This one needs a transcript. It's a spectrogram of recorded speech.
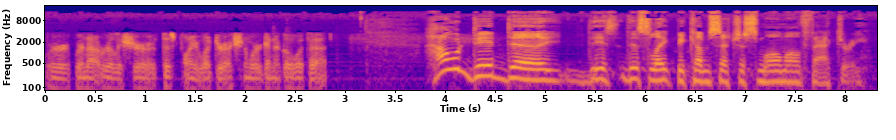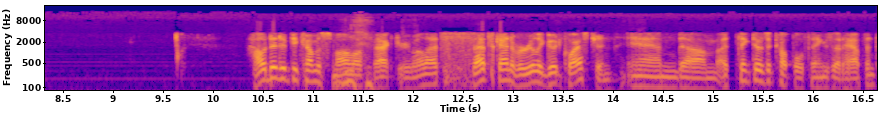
we're we're not really sure at this point what direction we're going to go with that. How did uh, this this lake become such a smallmouth factory? How did it become a smallmouth factory? Well, that's that's kind of a really good question, and um, I think there's a couple of things that happened.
